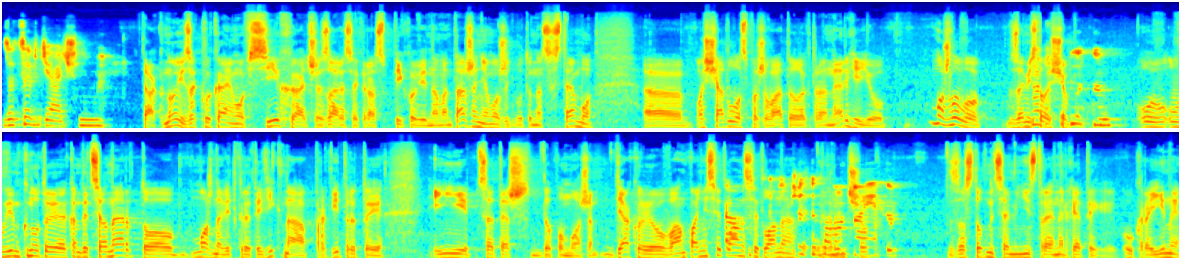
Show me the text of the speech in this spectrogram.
за це вдячними. Так, ну і закликаємо всіх, адже зараз якраз пікові навантаження можуть бути на систему. Е, ощадливо споживати електроенергію. Можливо, замість того, щоб увімкнути кондиціонер, то можна відкрити вікна, провітрити, і це теж допоможе. Дякую вам, пані Світлана. Світлана Гринчук. Заступниця міністра енергетики України,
